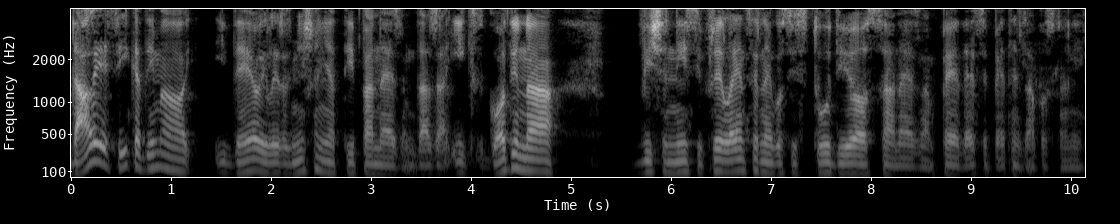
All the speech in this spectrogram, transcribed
Da li si ikad imao ideju ili razmišljanja tipa, ne znam, da za x godina više nisi freelancer, nego si studio sa, ne znam, 5, 10, 15 zaposlenih?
